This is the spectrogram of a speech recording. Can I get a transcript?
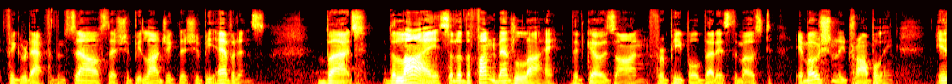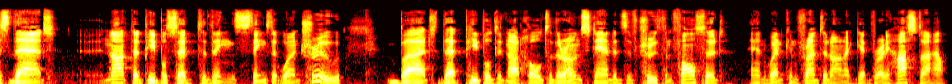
figure it out for themselves. There should be logic. There should be evidence. But the lie, sort of the fundamental lie that goes on for people that is the most emotionally troubling, is that not that people said to things things that weren't true, but that people did not hold to their own standards of truth and falsehood, and when confronted on it, get very hostile.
